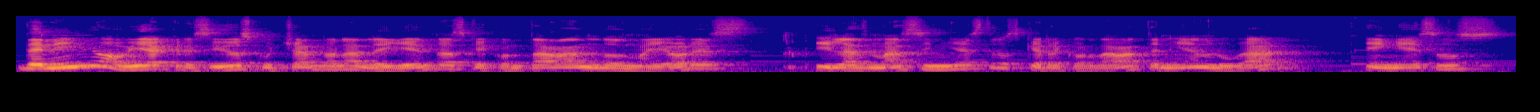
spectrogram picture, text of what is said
De niño había crecido escuchando las leyendas que contaban los mayores y las más siniestras que recordaba tenían lugar en esos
